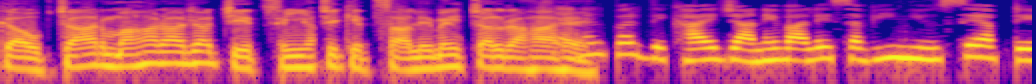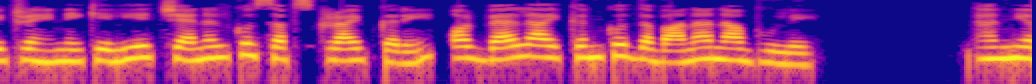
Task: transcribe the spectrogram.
का उपचार महाराजा चेत सिंह चिकित्सालय में चल रहा है। चैनल पर दिखाए जाने वाले सभी न्यूज़ से अपडेट रहने के लिए चैनल को सब्सक्राइब करें और बेल आइकन को दबाना ना भूले। धन्यवाद।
